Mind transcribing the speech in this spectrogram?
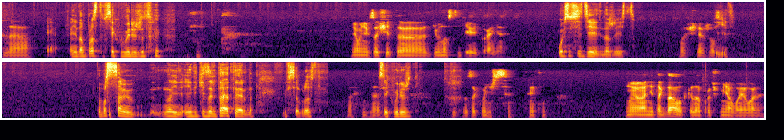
Да. Они там просто всех вырежут. И у них защита 99 броня. 89 даже есть. Вообще жестко. Офигеть. Да просто сами, ну, они, они такие залетают, наверное, и все просто. Да, Всех вырежут. это закончится на этом. Ну и они тогда, вот когда против меня воевали,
